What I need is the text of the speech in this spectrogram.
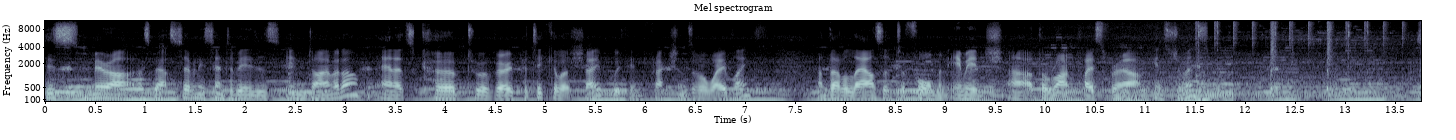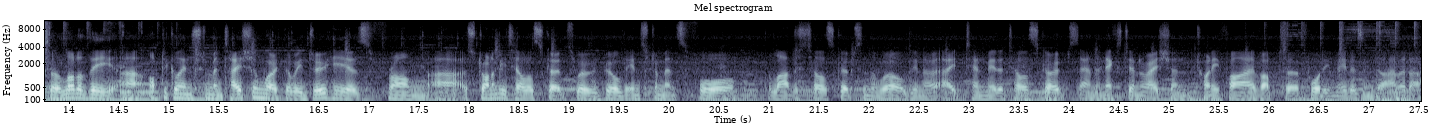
This mirror is about 70 centimetres in diameter and it's curved to a very particular shape within fractions of a wavelength and that allows it to form an image uh, at the right place for our instruments. So a lot of the uh, optical instrumentation work that we do here is from uh, astronomy telescopes where we build instruments for the largest telescopes in the world, you know, 8, 10 metre telescopes and the next generation 25 up to 40 metres in diameter.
